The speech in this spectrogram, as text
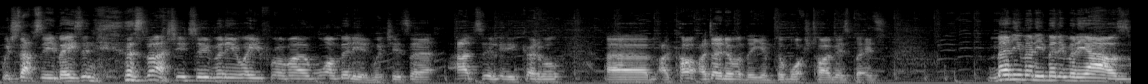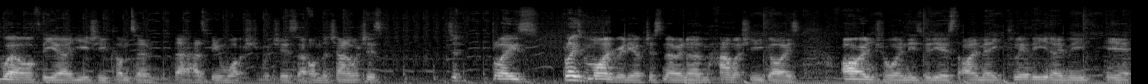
which is absolutely amazing. That's not actually too many away from uh, 1 million, which is uh, absolutely incredible. Um, I can't, I don't know what the the watch time is, but it's many, many, many, many hours as well of the uh, YouTube content that has been watched, which is uh, on the channel, which is just blows blows my mind really of just knowing um, how much you guys are enjoying these videos that I make. Clearly, you know me here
